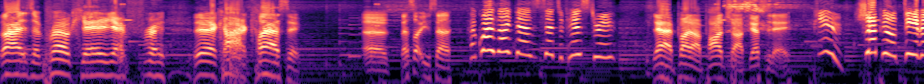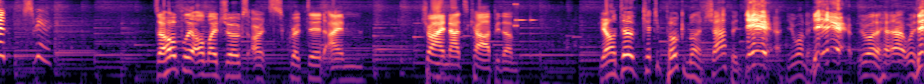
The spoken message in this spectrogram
It's a broken, yeah, car classic. Uh, that's what you said. I quite like that sense of history. Yeah, I bought a pawn shop yesterday. Pew! Shut demon! Smack! So hopefully all my jokes aren't scripted. I'm trying not to copy them. Y'all done catching Pokemon shopping? Yeah! You wanna? Yeah! You wanna head out with? Yeah!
